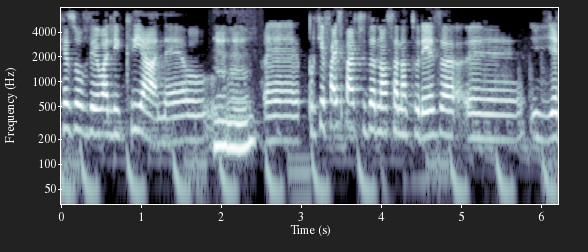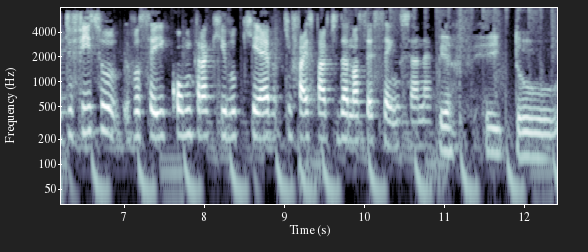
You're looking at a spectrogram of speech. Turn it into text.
resolveu ali criar, né? O- Uhum. é, porque faz parte da nossa natureza é, e é difícil você ir contra aquilo que é que faz parte da nossa essência, né? Perfeito.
